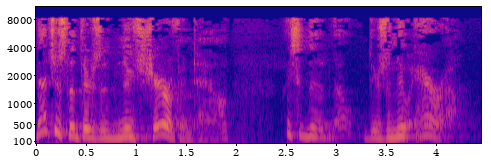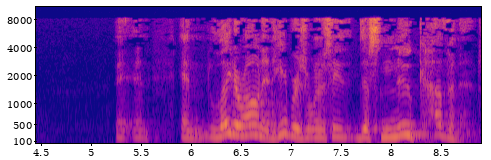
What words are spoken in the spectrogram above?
Not just that there's a new sheriff in town, he said, no, there's a new era. And, and, and later on in Hebrews, we're going to see this new covenant.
